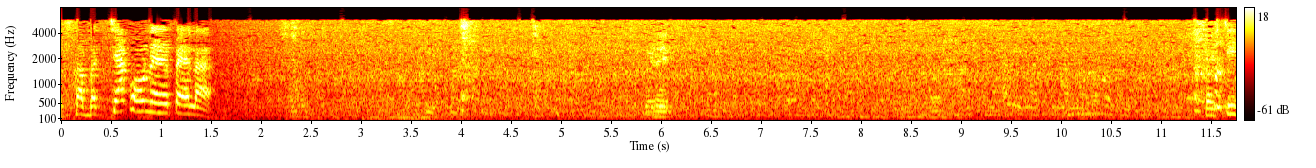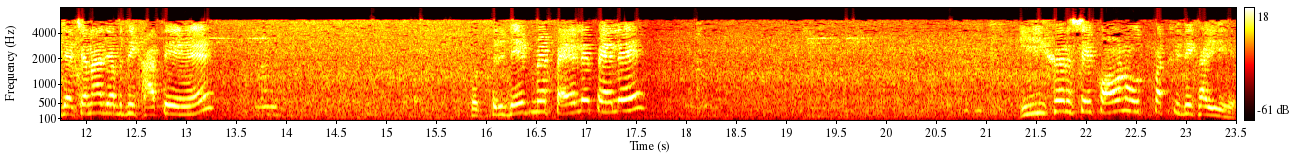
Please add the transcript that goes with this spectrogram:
उसका बच्चा कौन है पहला? सृष्टि रचना जब दिखाते हैं तो त्रिदेव में पहले पहले ईश्वर से कौन उत्पत्ति दिखाई है?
